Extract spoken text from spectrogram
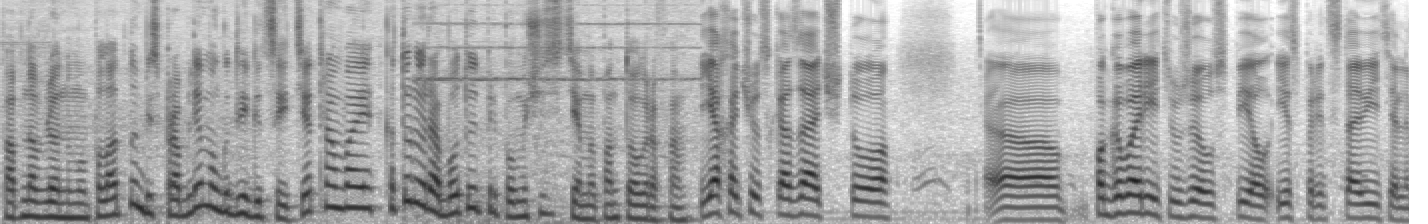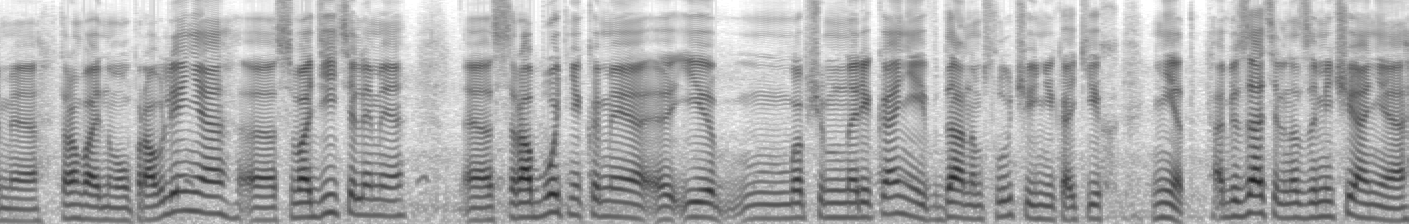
По обновленному полотну без проблем могут двигаться и те трамваи, которые работают при помощи системы пантографа. Я хочу сказать, что э, поговорить уже успел и с представителями трамвайного управления, э, с водителями, с работниками, э, и, в общем, нареканий в данном случае никаких нет. Обязательно замечания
